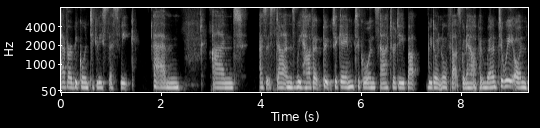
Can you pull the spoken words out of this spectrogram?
ever be going to Greece this week. Um, and as it stands, we have it booked again to go on Saturday, but we don't know if that's going to happen. We had to wait on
